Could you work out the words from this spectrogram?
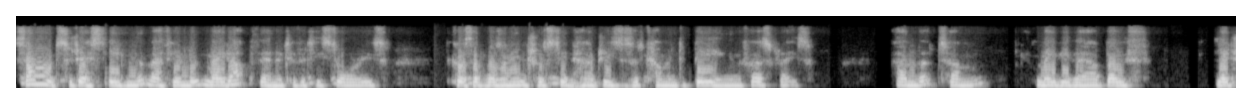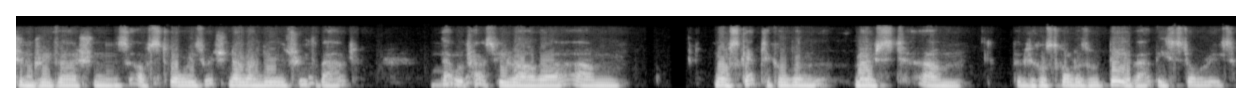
Some would suggest even that Matthew and Luke made up their nativity stories because there was an interest in how Jesus had come into being in the first place, and that um, maybe they are both legendary versions of stories which no one knew the truth about. That would perhaps be rather um, more skeptical than most um, biblical scholars would be about these stories.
